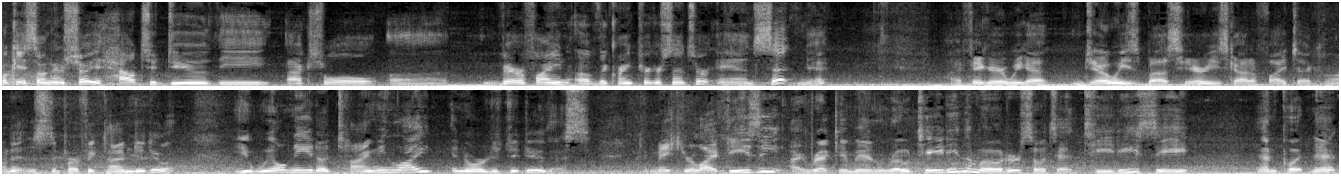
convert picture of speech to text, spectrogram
Okay, so I'm going to show you how to do the actual uh, verifying of the crank trigger sensor and setting it. I figure we got Joey's bus here. He's got a FiTech on it. This is the perfect time to do it. You will need a timing light in order to do this. To make your life easy, I recommend rotating the motor so it's at TDC and putting it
